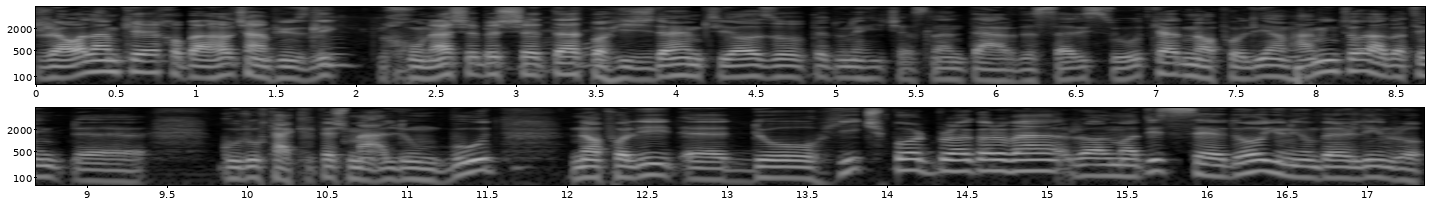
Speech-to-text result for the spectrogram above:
رئال هم که خب به حال چمپیونز لیگ خونشه به شدت با 18 امتیاز و بدون هیچ اصلا دردسری صعود کرد. ناپولی هم همینطور. البته این گروه تکلیفش معلوم بود. ناپولی دو هیچ برد براگا رو و رئال مادرید سه دو یونیون برلین رو.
